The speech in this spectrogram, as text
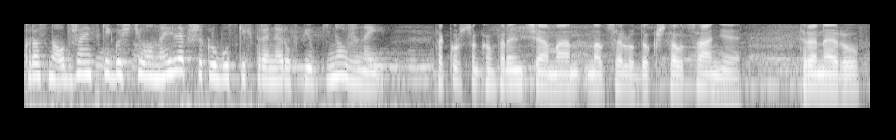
Krosno Odrzańskie gościło najlepszych lubuskich trenerów piłki nożnej. Ta kurszokonferencja ma na celu dokształcanie trenerów,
